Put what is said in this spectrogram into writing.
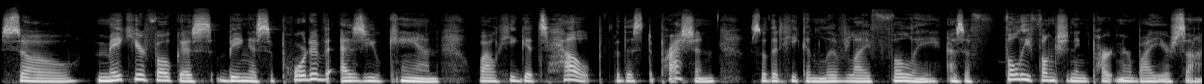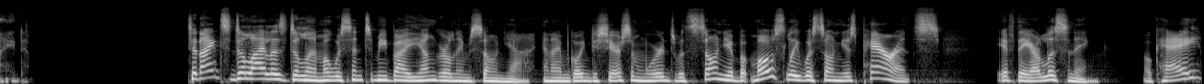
So make your focus being as supportive as you can while he gets help for this depression so that he can live life fully as a fully functioning partner by your side. Tonight's Delilah's Dilemma was sent to me by a young girl named Sonia, and I'm going to share some words with Sonia, but mostly with Sonia's parents, if they are listening. Okay?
